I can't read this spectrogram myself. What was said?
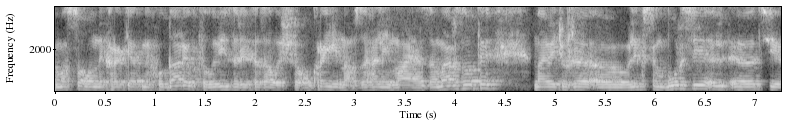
масованих ракетних ударів. В телевізорі казали, що Україна взагалі має замерзнути. Навіть уже е, в Люксембурзі е, ці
